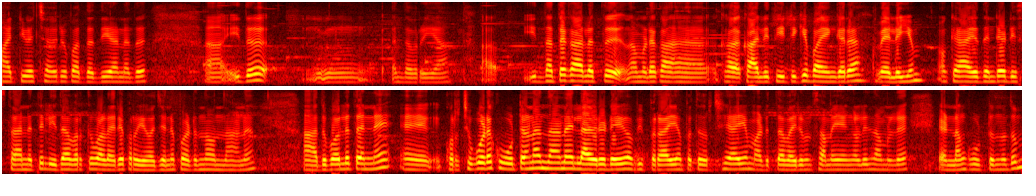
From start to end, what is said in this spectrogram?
മാറ്റിവെച്ച ഒരു പദ്ധതിയാണിത്. ഇത് എന്താ പറയുക ഇന്നത്തെ കാലത്ത് നമ്മുടെ കാലിത്തീറ്റയ്ക്ക് ഭയങ്കര വിലയും ഒക്കെ ആയതിന്റെ അടിസ്ഥാനത്തിൽ ഇത് അവർക്ക് വളരെ പ്രയോജനപ്പെടുന്ന ഒന്നാണ്. അതുപോലെ തന്നെ കുറച്ചുകൂടെ കൂട്ടണം എന്നാണ് എല്ലാവരുടെയും അഭിപ്രായം. അപ്പോൾ തീർച്ചയായും അടുത്ത വരും സമയങ്ങളിൽ നമ്മൾ എണ്ണം കൂട്ടുന്നതും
